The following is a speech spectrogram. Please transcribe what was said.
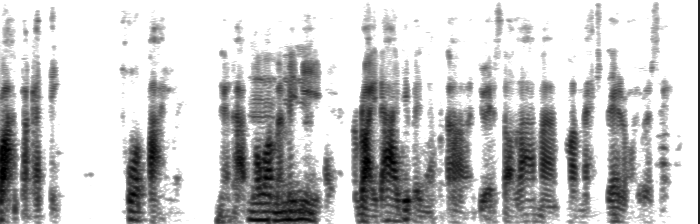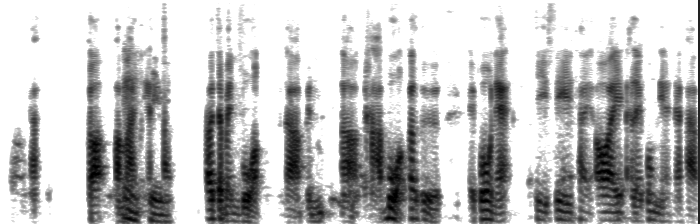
กว่าปกติทั่วไปนะครับ เพราะว่ามันไม่มี รายได้ที่เป็นเอ่อ US ดอลลาร์มามา match ได้ร้อยเปอร์เซ็นต์ครับก็ประมาณเนี้ยครับก็จะเป็นบวกอ่าเป็นอ่าขาบวกก็คือไอ้พวกเนี้ย GC ไทยออยอะไรพวกเนี้ยนะครับ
